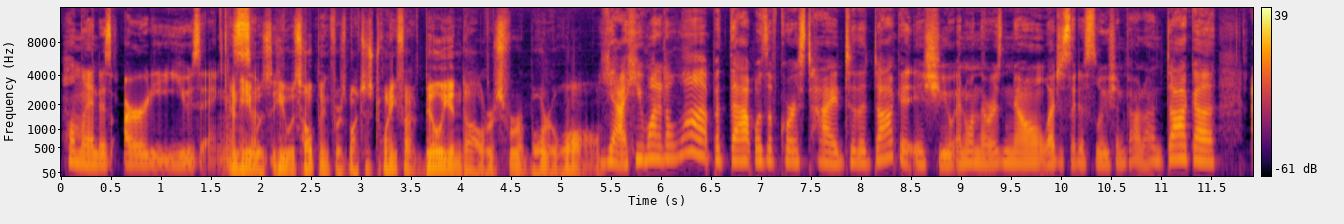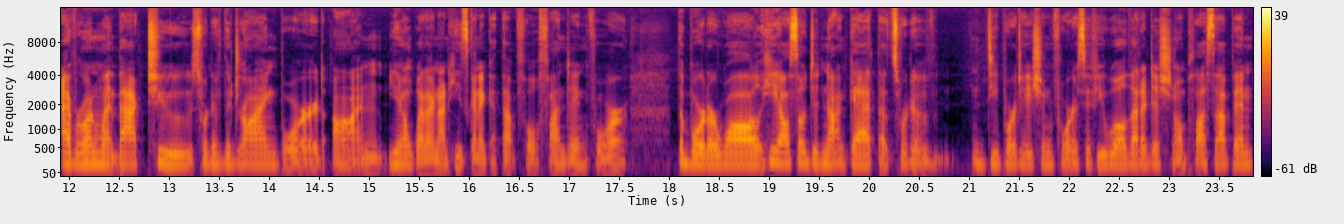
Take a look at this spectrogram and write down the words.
Homeland is already using. And he so, was he was hoping for as much as twenty five billion dollars for a border wall. Yeah, he wanted a lot, but that was of course tied to the DACA issue. And when there was no legislative solution found on DACA, everyone went back to sort of the drawing board on you know whether or not he's going to get that full funding for the border wall. He also did not get that sort of deportation force, if you will, that additional plus up in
